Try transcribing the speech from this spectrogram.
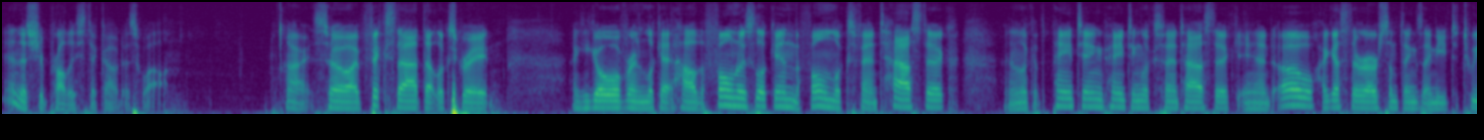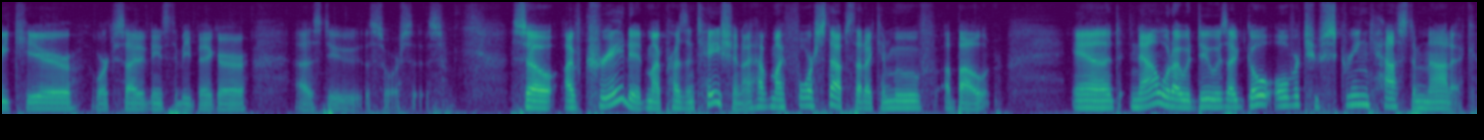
And this should probably stick out as well. Alright, so I fixed that, that looks great. I can go over and look at how the phone is looking. The phone looks fantastic. And look at the painting. Painting looks fantastic. And oh, I guess there are some things I need to tweak here. Works cited needs to be bigger, as do the sources. So I've created my presentation. I have my four steps that I can move about. And now what I would do is I'd go over to Screencast-O-Matic.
